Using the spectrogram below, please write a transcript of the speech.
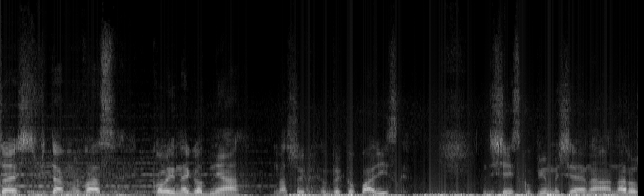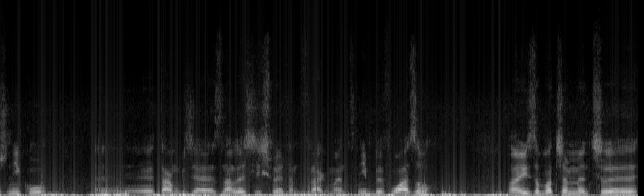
Cześć, witamy Was kolejnego dnia naszych wykopalisk. Dzisiaj skupimy się na narożniku, tam gdzie znaleźliśmy ten fragment niby włazu. No i zobaczymy, czy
